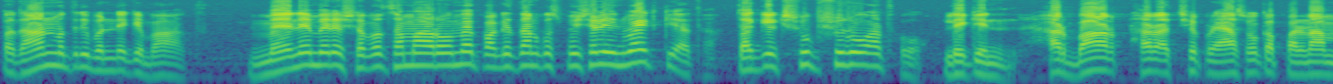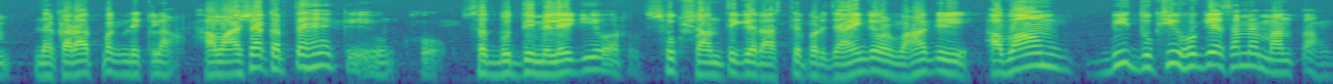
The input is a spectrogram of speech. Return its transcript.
प्रधानमंत्री बनने के बाद मैंने मेरे शपथ समारोह में पाकिस्तान को स्पेशली इनवाइट किया था, ताकि एक शुभ शुरुआत हो। लेकिन हर बार हर अच्छे प्रयासों का परिणाम नकारात्मक निकला। हम आशा करते हैं कि उनको सद्बुद्धि मिलेगी और सुख शांति के रास्ते पर जाएँगे और वहाँ की आवाम भी दुखी होगी ऐसा मैं मानता हूँ।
